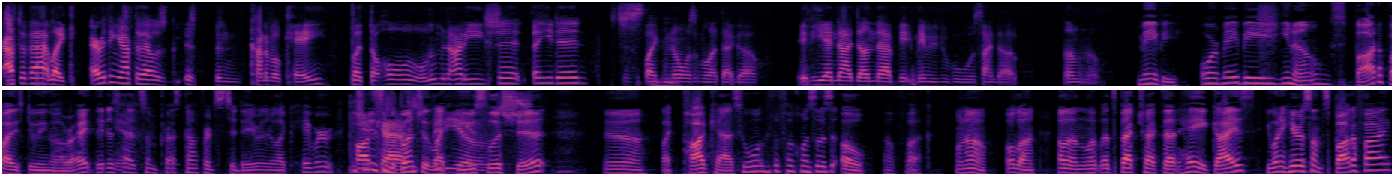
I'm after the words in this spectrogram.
after that, like everything after that was has been kind of okay, but the whole Illuminati shit that he did, it's just like Mhm. no one's gonna let that go. If he had not done that, maybe people would have signed up. I don't know. Maybe. Or maybe, you know, Spotify's doing all right. They just Yeah. had some press conference today where they're like, "Hey, we're introducing a bunch of like videos. useless shit." Yeah, like podcasts. Who, who the fuck wants to listen? Oh, oh fuck. Oh no. Hold on. Hold on. Let, let's backtrack that. Hey, guys, you want to hear us on Spotify?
